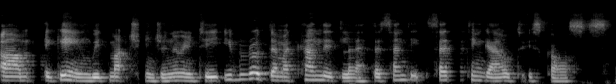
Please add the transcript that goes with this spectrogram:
um, again, with much ingenuity, he wrote them a candid letter setting out his costs.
